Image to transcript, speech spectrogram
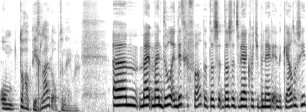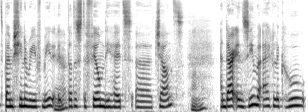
om toch ook die geluiden op te nemen? Um, mijn, mijn, doel in dit geval, dat, is, dat is het werk wat je beneden in de kelder ziet bij Machinery of Me. Ja. Dat is de film die heet uh, Chant. Mm -hmm. En daarin zien we eigenlijk hoe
